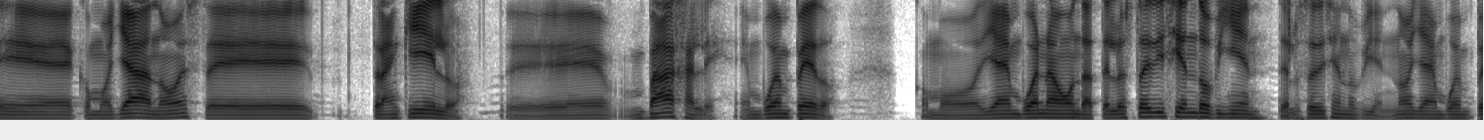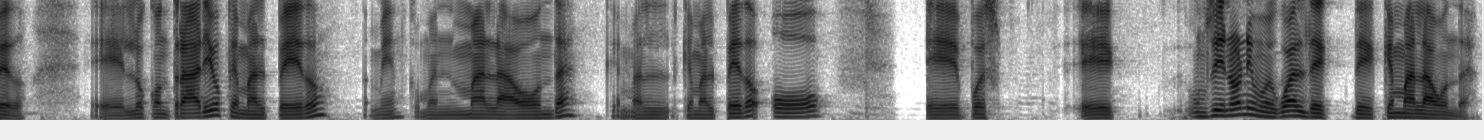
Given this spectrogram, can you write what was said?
Eh, como ya, ¿no? Este, tranquilo, eh, bájale, en buen pedo como ya en buena onda, te lo estoy diciendo bien, te lo estoy diciendo bien, no ya en buen pedo. Eh, lo contrario, que mal pedo, también, como en mala onda, que mal, que mal pedo, o pues un sinónimo igual de, de qué mala onda,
